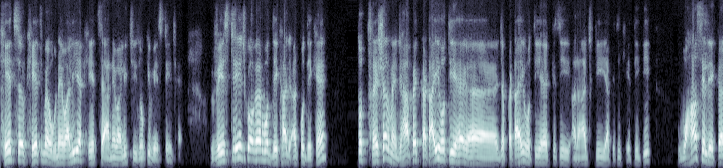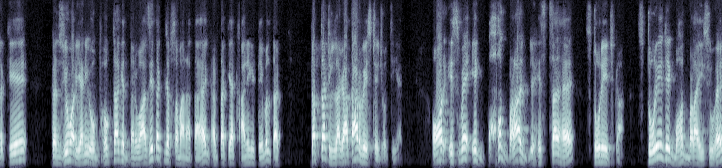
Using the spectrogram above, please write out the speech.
खेत से, खेत में उगने वाली या खेत से आने वाली चीज़ों की वेस्टेज है। वेस्टेज को अगर वो देखा को देखें तो थ्रेशर में जहाँ पे कटाई होती है जब कटाई होती है किसी अनाज की या किसी खेती की, वहाँ से लेकर के कंज्यूमर यानी उपभोक्ता के दरवाजे तक जब सामान आता है, घर तक या खाने की टेबल तक, तब तक लगातार वेस्टेज होती है। और इसमें एक बहुत बड़ा हिस्सा है स्टोरेज का। स्टोरेज एक बहुत बड़ा इशू है।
